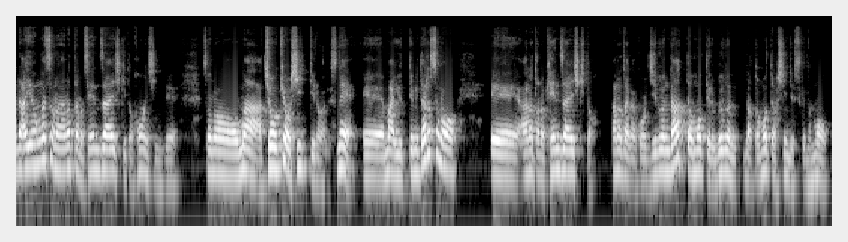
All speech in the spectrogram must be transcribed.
ライオンがそのあなたの潜在意識と本心で、そのまあ調教師っていうのはですね、えー、まあ言ってみたらその、えー、あなたの潜在意識とあなたがこう自分だって思ってる部分だと思ってほしいんですけども、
